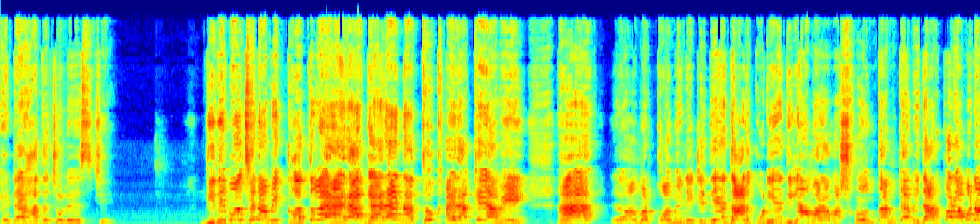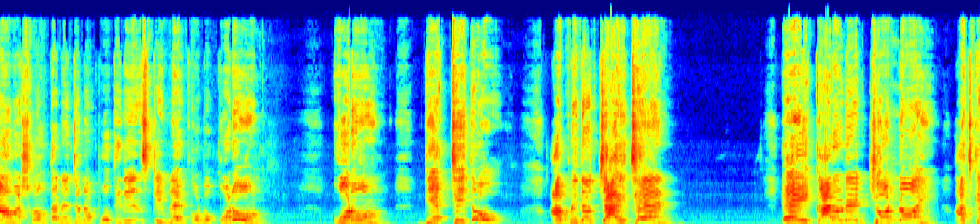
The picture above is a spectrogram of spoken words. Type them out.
ফেটে হাতে চলে এসছে। দিদি বলছেন, আমি কত এরা গ্যারা নাথু খায়রাকে আমি হ্যাঁ আমার কমিউনিটি দিয়ে দাঁড় করিয়ে দিলাম আর আমার সন্তানকে আমি দাঁড় করাবো না, আমার সন্তানের জন্য প্রতিদিন স্ট্রিম লাইভ করব। করুন করুন, দেখছি তো, আপনি তো চাইছেন। এই কারণের জন্যই আজকে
